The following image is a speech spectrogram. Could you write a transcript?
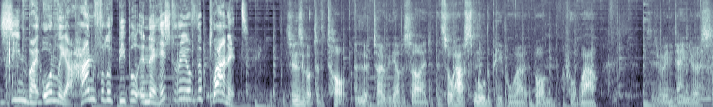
seen by only a handful of people in the history of the planet. As soon as I got to the top and looked over the other side and saw how small the people were at the bottom, I thought, wow, this is really dangerous.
